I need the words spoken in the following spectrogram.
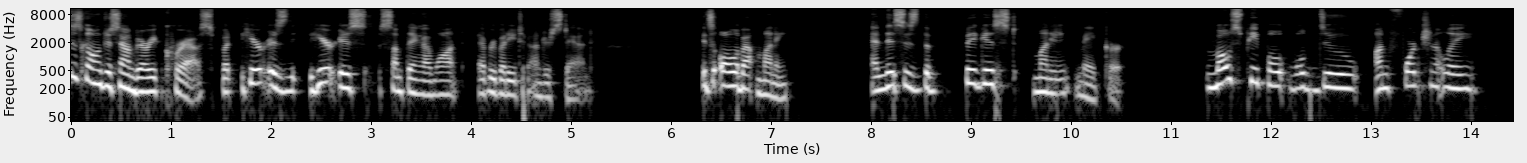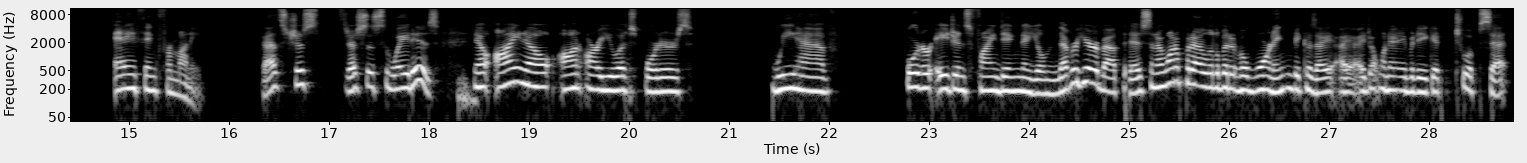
is going to sound very crass, but here is the, here is something I want everybody to understand. It's all about money. And this is the biggest money maker. Most people will do unfortunately anything for money. That's just just the way it is. Mm-hmm. Now I know on our U.S. borders, we have border agents finding. Now you'll never hear about this, and I want to put out a little bit of a warning because I I, I don't want anybody to get too upset.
